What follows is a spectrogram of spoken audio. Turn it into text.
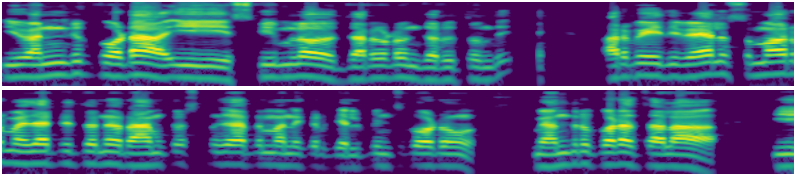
ఇవన్నీ కూడా ఈ స్కీమ్లో జరగడం జరుగుతుంది. అరవై ఐదు వేల సుమారు మెజార్టీతోనే రామకృష్ణ గారిని మనం ఇక్కడ గెలిపించుకోవడం మీ అందరూ కూడా చాలా ఈ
